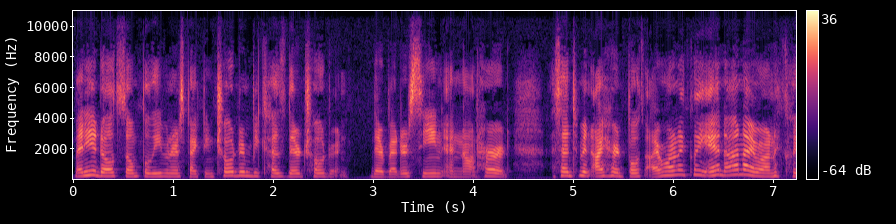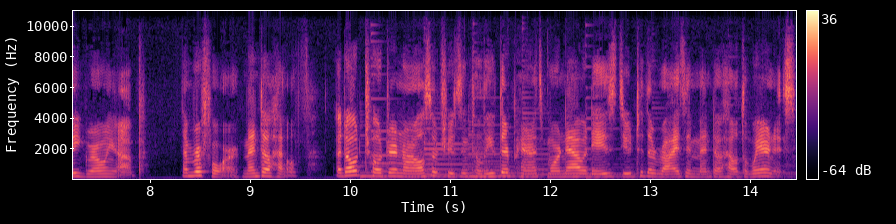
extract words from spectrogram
Many adults don't believe in respecting children because they're children. They're better seen and not heard. A sentiment I heard both ironically and unironically growing up. Number 4. Mental health. Adult children are also choosing to leave their parents more nowadays due to the rise in mental health awareness.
